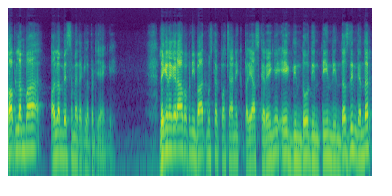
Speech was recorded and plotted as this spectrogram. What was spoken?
तो आप लंबा और लंबे समय तक लपट जाएँगे। लेकिन अगर आप अपनी बात मुझ तक पहुँचाने का प्रयास करेंगे, एक दिन, दो दिन, तीन दिन, दस दिन के अंदर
